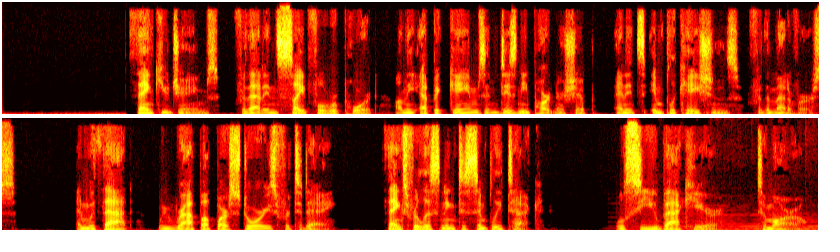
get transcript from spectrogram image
Thank you, James, for that insightful report on the Epic Games and Disney partnership and its implications for the metaverse. And with that, we wrap up our stories for today. Thanks for listening to Simply Tech. We'll see you back here tomorrow.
